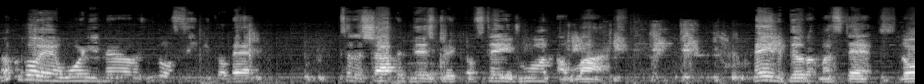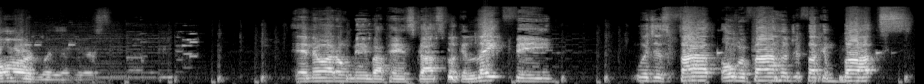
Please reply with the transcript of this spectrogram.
I'm gonna go ahead and warn you now. You're gonna see me go back to the shopping district of stage one a lot. Mainly to build up my stats the hard way, I guess. And no, I don't mean by paying Scott's fucking late fee, which is five over 500 fucking bucks.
